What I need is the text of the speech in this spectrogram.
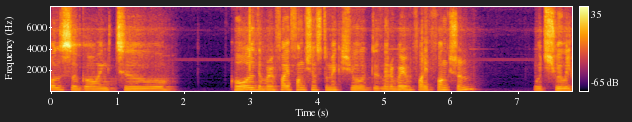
also going to call the verify functions to make sure to the verify function which we will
